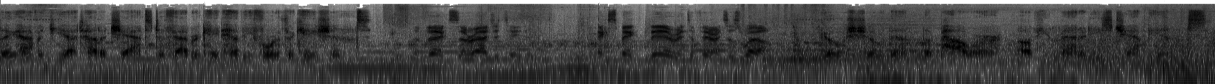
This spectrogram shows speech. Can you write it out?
They haven't yet had a chance to fabricate heavy fortifications. The Vex are agitated. Expect their interference as well. Go show them the power of humanity's champions.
